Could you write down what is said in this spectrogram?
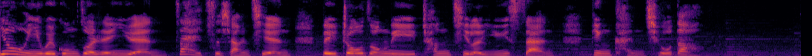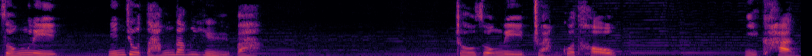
又一位工作人员再次上前为周总理撑起了雨伞，并恳求道：“总理，您就挡挡雨吧。”周总理转过头：“你看，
